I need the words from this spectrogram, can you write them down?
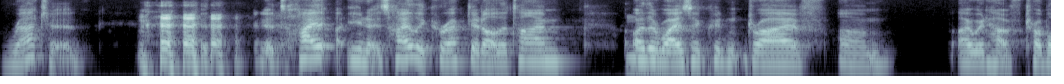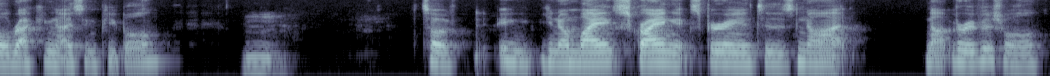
wretched. it, it's high, you know, it's highly corrected all the time. Mm. Otherwise, I couldn't drive. Um, I would have trouble recognizing people. Mm. So, you know, my scrying experience is not not very visual.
